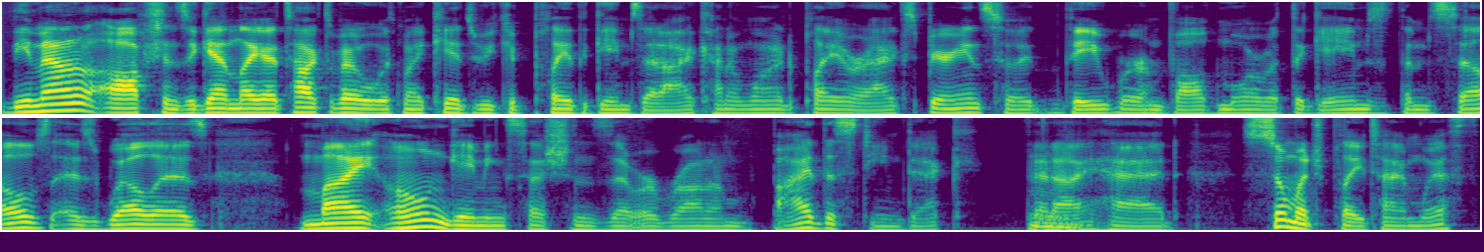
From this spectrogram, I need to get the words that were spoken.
the amount of options. Again, like I talked about with my kids, we could play the games that I kind of wanted to play or I experienced, so they were involved more with the games themselves, as well as my own gaming sessions that were brought on by the Steam Deck that Mm. I had so much playtime with,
